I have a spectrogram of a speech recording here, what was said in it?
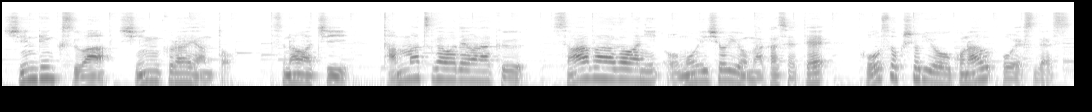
新リンクスは新クライアント、すなわち端末側ではなくサーバー側に重い処理を任せて高速処理を行う OS です。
